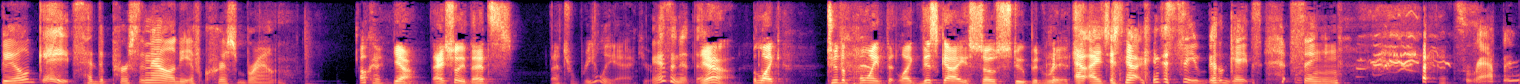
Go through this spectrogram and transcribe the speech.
Bill Gates had the personality of Chris Brown. Okay, yeah, actually, that's that's really accurate. Isn't it? Though? Yeah, but like to the point that like this guy is so stupid rich. I, I just not going to see Bill Gates singing, rapping.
